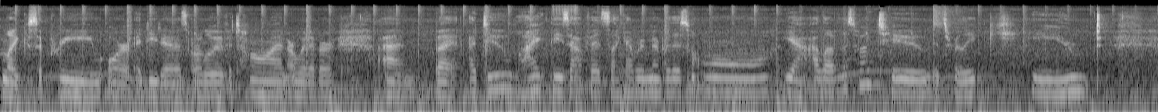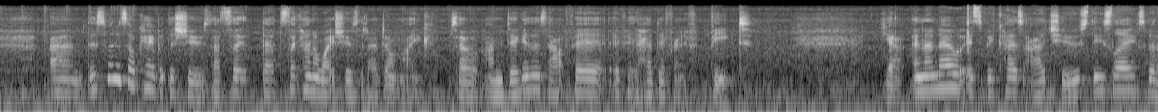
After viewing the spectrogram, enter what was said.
like Supreme or Adidas or Louis Vuitton or whatever. Um, but I do like these outfits. Like I remember this one. Aww. Yeah, I love this one too. It's really cute. Um, this one is okay, but the shoes, that's the, that's the kind of white shoes that I don't like. So I'm digging this outfit if it had different feet. Yeah, and I know it's because I choose these legs, but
